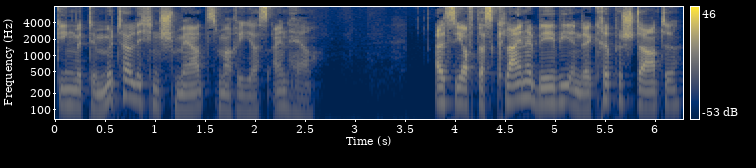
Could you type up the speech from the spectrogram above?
ging mit dem mütterlichen Schmerz Marias einher. Als sie auf das kleine Baby in der Krippe starrte,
